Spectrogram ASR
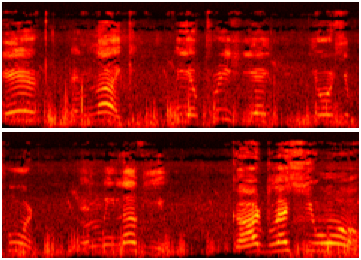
share, and like. We appreciate your support and we love you. God bless you all.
